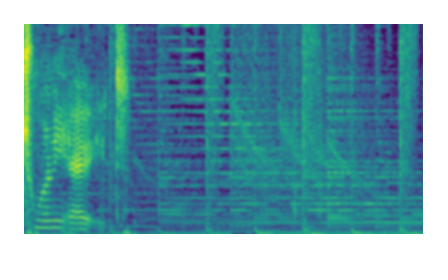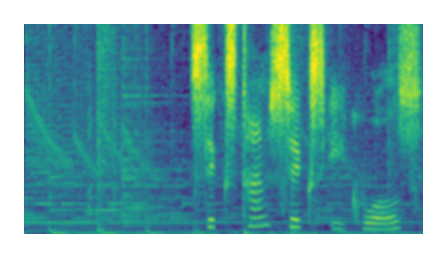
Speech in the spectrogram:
twenty-eight. Six times six equals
